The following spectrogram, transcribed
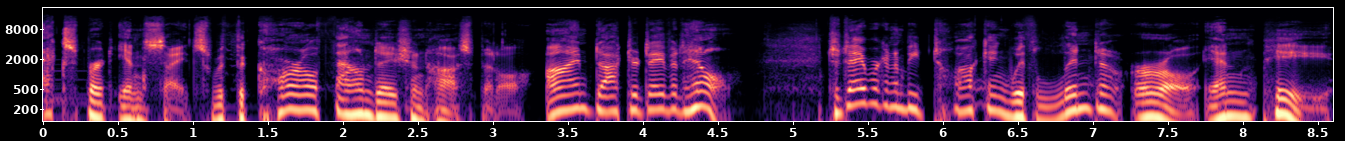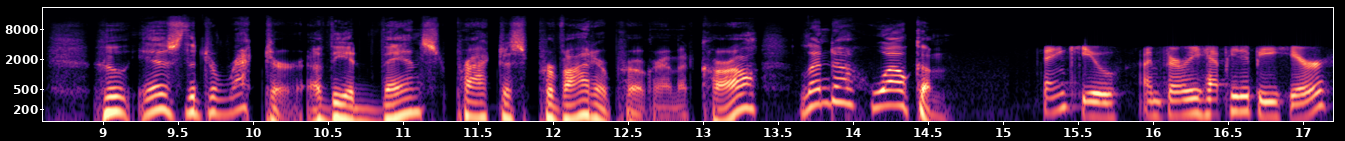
Expert Insights with the Carle Foundation Hospital. I'm Dr. David Hill. Today we're going to be talking with Linda Earle, NP, who is the director of the Advanced Practice Provider Program at Carle. Linda, welcome. Thank you. I'm very happy to be here.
